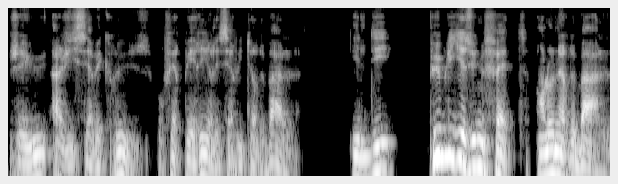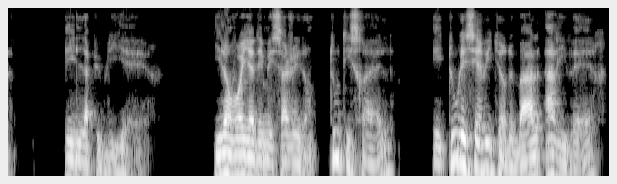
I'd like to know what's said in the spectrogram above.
Jéhu agissait avec ruse pour faire périr les serviteurs de Baal. Il dit, Publiez une fête en l'honneur de Baal. Et ils la publièrent. Il envoya des messagers dans tout Israël, et tous les serviteurs de Baal arrivèrent.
